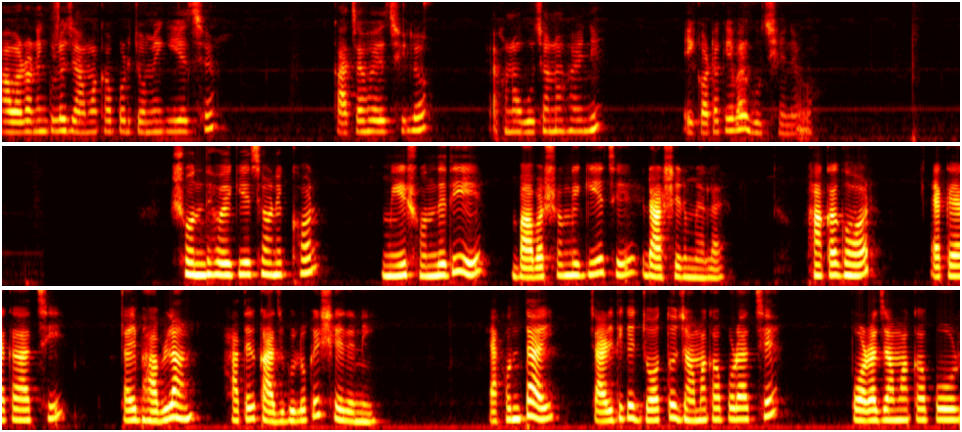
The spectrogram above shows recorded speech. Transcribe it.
আবার অনেকগুলো জামা কাপড় জমে গিয়েছে, কাঁচা হয়েছিল এখনও গুছানো হয়নি। এই কটাকে এবার গুছিয়ে নেব। সন্ধে হয়ে গিয়েছে অনেকক্ষণ। মেয়ে সন্ধে দিয়ে বাবার সঙ্গে গিয়েছে রাসের মেলায়। ফাঁকা ঘর, একা একা আছি, তাই ভাবলাম হাতের কাজগুলোকে সেরে নিই। এখন তাই চারিদিকে যত জামা কাপড় আছে, পরা জামা কাপড়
